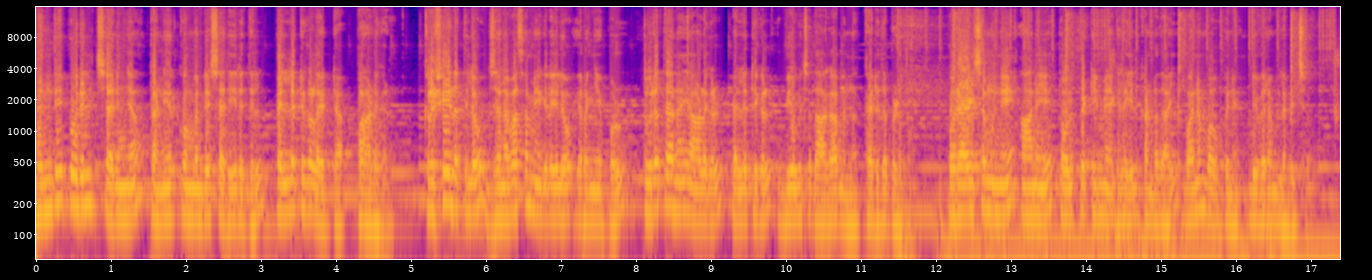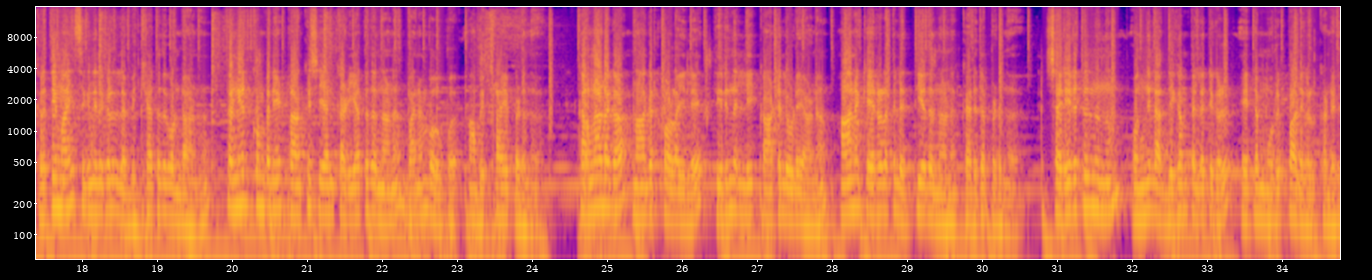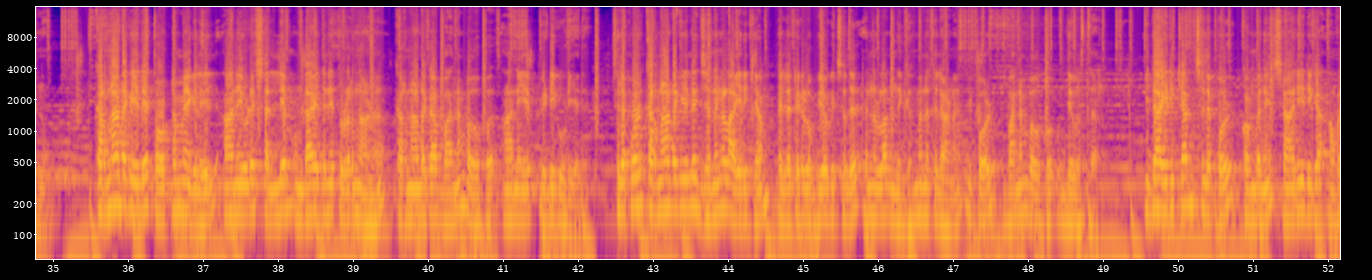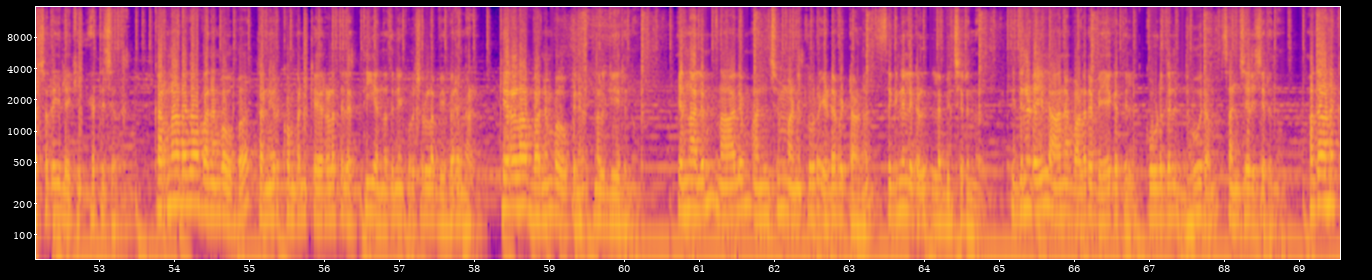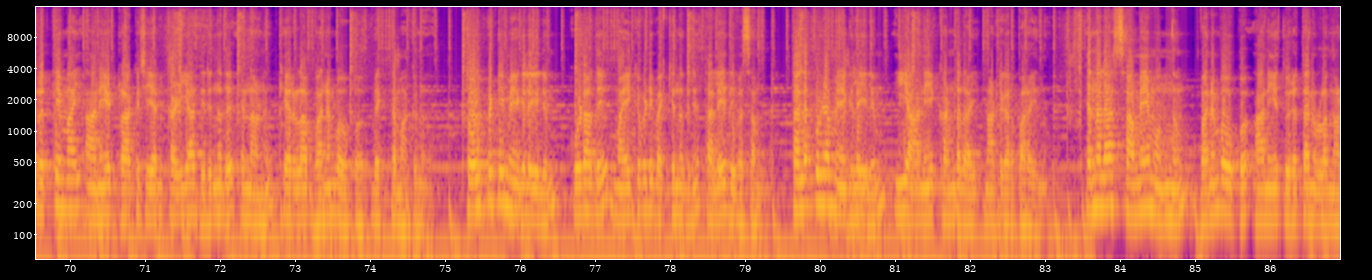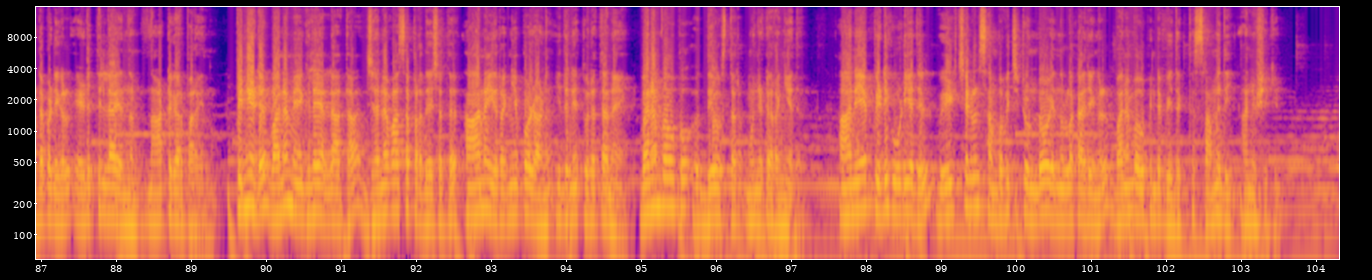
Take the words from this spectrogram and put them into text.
ബന്ദിപ്പൂരിൽ ചരിഞ്ഞ തണ്ണീർക്കൊമ്പന്റെ ശരീരത്തിൽ പെല്ലറ്റുകളേറ്റ പാടുകൾ. കൃഷിയിടത്തിലോ ജനവാസ മേഖലയിലോ ഇറങ്ങിയപ്പോൾ തുരത്താനായ ആളുകൾ പെല്ലറ്റുകൾ ഉപയോഗിച്ചതാകാമെന്ന് കരുതപ്പെടുന്നു. ഒരാഴ്ച മുന്നേ ആനയെ തോൽപ്പെട്ടി മേഖലയിൽ കണ്ടതായി വനം വകുപ്പിന് വിവരം ലഭിച്ചു. കൃത്യമായി സിഗ്നലുകൾ ലഭിക്കാത്തതുകൊണ്ടാണ് തണ്ണീർക്കൊമ്പനെ ട്രാക്ക് ചെയ്യാൻ കഴിയാത്തതെന്നാണ് വനം വകുപ്പ് അഭിപ്രായപ്പെടുന്നത്. കർണാടക നാഗർഹോളയിലെ തിരുനെല്ലി കാട്ടിലൂടെയാണ് ആന കേരളത്തിലെത്തിയതെന്നാണ് കരുതപ്പെടുന്നത്. ശരീരത്തിൽ നിന്നും ഒന്നിലധികം പെല്ലറ്റുകൾ ഏറ്റ മുറിപ്പാടുകൾ കണ്ടിരുന്നു. കർണാടകയിലെ തോട്ടം മേഖലയിൽ ആനയുടെ ശല്യം ഉണ്ടായതിനെ തുടർന്നാണ് കർണാടക വനം വകുപ്പ് ആനയെ പിടികൂടിയത്. ചിലപ്പോൾ കർണാടകയിലെ ജനങ്ങളായിരിക്കാം പെല്ലറ്റുകൾ ഉപയോഗിച്ചത് എന്നുള്ള നിഗമനത്തിലാണ് ഇപ്പോൾ വനം വകുപ്പ് ഉദ്യോഗസ്ഥർ. ഇതായിരിക്കാം ചിലപ്പോൾ കൊമ്പനെ ശാരീരിക അവശതയിലേക്ക് എത്തിച്ചത്. കർണാടക വനം വകുപ്പ് തണ്ണീർക്കൊമ്പൻ കേരളത്തിലെത്തി എന്നതിനെക്കുറിച്ചുള്ള വിവരങ്ങൾ കേരള വനം വകുപ്പിന് നൽകിയിരുന്നു. എന്നാലും നാലും അഞ്ചും മണിക്കൂർ ഇടവിട്ടാണ് സിഗ്നലുകൾ ലഭിച്ചിരുന്നത്. ഇതിനിടയിൽ ആന വളരെ വേഗത്തിൽ കൂടുതൽ ദൂരം സഞ്ചരിച്ചിരുന്നു. അതാണ് കൃത്യമായി ആനയെ ട്രാക്ക് ചെയ്യാൻ കഴിയാതിരുന്നത് എന്നാണ് കേരള വനം വകുപ്പ് വ്യക്തമാക്കുന്നത്. തോൽപ്പെട്ടി മേഖലയിലും കൂടാതെ മയക്കുവെടി വയ്ക്കുന്നതിന് തലേ ദിവസം തലപ്പുഴ മേഖലയിലും ഈ ആനയെ കണ്ടതായി നാട്ടുകാർ പറയുന്നു. എന്നാൽ ആ സമയമൊന്നും വനം വകുപ്പ് ആനയെ തുരത്താനുള്ള നടപടികൾ എടുത്തില്ല എന്നും നാട്ടുകാർ പറയുന്നു. പിന്നീട് വനമേഖലയല്ലാത്ത ജനവാസ പ്രദേശത്ത് ആന ഇറങ്ങിയപ്പോഴാണ് ഇതിനെ തുരത്താനായി വനം വകുപ്പ് ഉദ്യോഗസ്ഥർ മുന്നിട്ടിറങ്ങിയത്. ആനയെ പിടികൂടിയതിൽ വീഴ്ചകൾ സംഭവിച്ചിട്ടുണ്ടോ എന്നുള്ള കാര്യങ്ങൾ വനം വകുപ്പിന്റെ വിദഗ്ധ സമിതി അന്വേഷിക്കും.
